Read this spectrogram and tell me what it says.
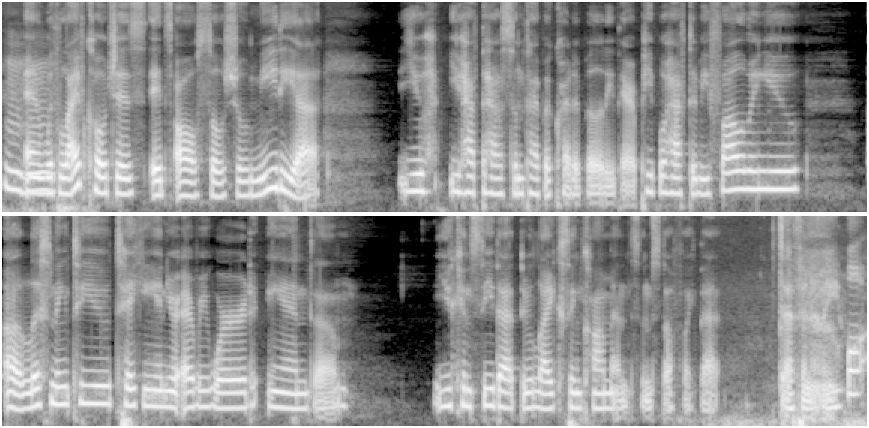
mm-hmm. and with life coaches, it's all social media. You you have to have some type of credibility there. People have to be following you, uh, listening to you, taking in your every word, and um, you can see that through likes and comments and stuff like that. Definitely. Well,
